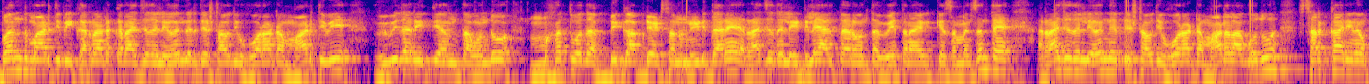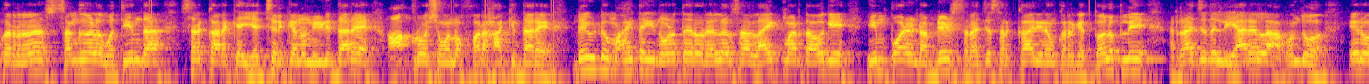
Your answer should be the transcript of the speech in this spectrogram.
ಬಂದ್ ಮಾಡ್ತೀವಿ. ಕರ್ನಾಟಕ ರಾಜ್ಯದಲ್ಲಿ ಅನಿರ್ದಿಷ್ಟಾವಧಿ ಹೋರಾಟ ಮಾಡ್ತೀವಿ. ವಿವಿಧ ರೀತಿಯಂತ ಒಂದು ಮಹತ್ವದ ಬಿಗ್ ಅಪ್ಡೇಟ್ಸ್ ಅನ್ನು ನೀಡಿದ್ದಾರೆ. ರಾಜ್ಯದಲ್ಲಿ ಡಿಲೇ ಆಗ್ತಾ ಇರುವಂಥ ವೇತನ ಆಯೋಗಕ್ಕೆ ಸಂಬಂಧಿಸಿದಂತೆ ರಾಜ್ಯದಲ್ಲಿ ಅನಿರ್ದಿಷ್ಟಾವಧಿ ಹೋರಾಟ ಮಾಡಲಾಗುವುದು. ಸರ್ಕಾರಿ ನೌಕರರ ಸಂಘಗಳ ವತಿಯಿಂದ ಸರ್ಕಾರಕ್ಕೆ ಎಚ್ಚರಿಕೆಯನ್ನು ನೀಡಿದ್ದಾರೆ. ಆಕ್ರೋಶವನ್ನು ಹೊರಹಾಕಿದ್ದಾರೆ. ದಯವಿಟ್ಟು ಮಾಹಿತಿ ನೋಡ್ತಾ ಇರೋರೆಲ್ಲರೂ ಸಹ ಲೈಕ್ ಮಾಡ್ತಾ ಹೋಗಿ. ಇಂಪಾರ್ಟೆಂಟ್ ಅಪ್ಡೇಟ್ಸ್ ರಾಜ್ಯ ಸರ್ಕಾರಿ ನೌಕರರಿಗೆ ತಲುಪಲಿ. ರಾಜ್ಯದಲ್ಲಿ ಯಾರೆಲ್ಲ ಒಂದು ಏನು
